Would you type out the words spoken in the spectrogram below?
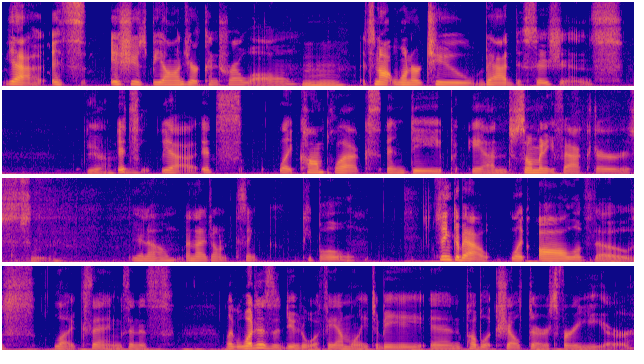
yeah, it's issues beyond your control. Mm-hmm. It's not one or two bad decisions. Yeah. It's yeah, it's like complex and deep and so many factors Absolutely. you know and i don't think people think about like all of those like things and it's Like, what does it do to a family to be in public shelters for a year?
